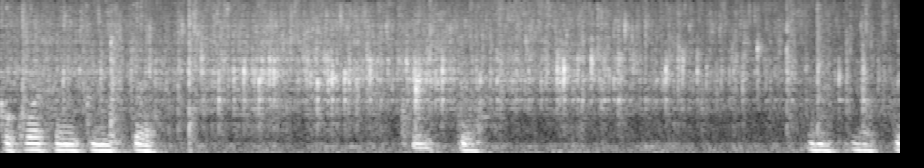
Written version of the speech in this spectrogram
ここは背肉にしてこうしてやって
